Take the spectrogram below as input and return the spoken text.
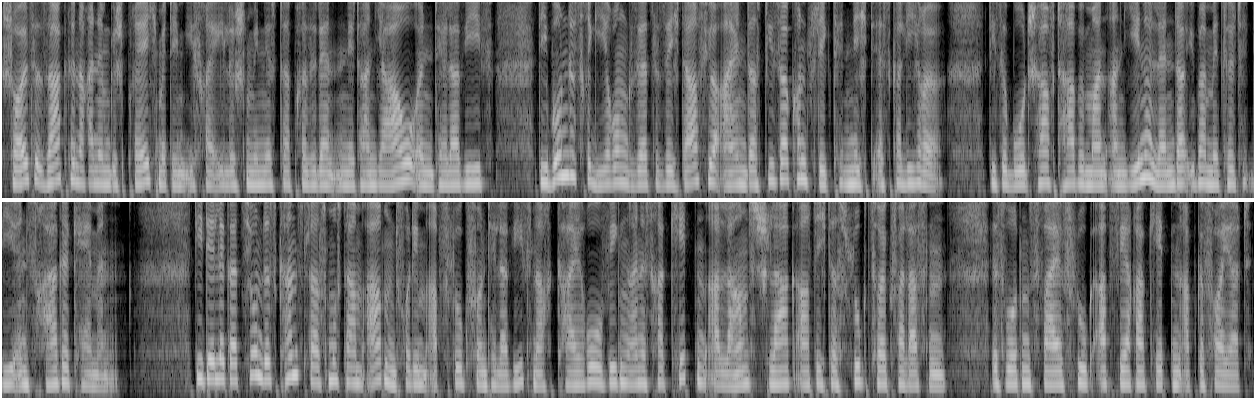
Scholz sagte nach einem Gespräch mit dem israelischen Ministerpräsidenten Netanyahu in Tel Aviv, die Bundesregierung setze sich dafür ein, dass dieser Konflikt nicht eskaliere. Diese Botschaft habe man an jene Länder übermittelt, die in Frage kämen. Die Delegation des Kanzlers musste am Abend vor dem Abflug von Tel Aviv nach Kairo wegen eines Raketenalarms schlagartig das Flugzeug verlassen. Es wurden zwei Flugabwehrraketen abgefeuert.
